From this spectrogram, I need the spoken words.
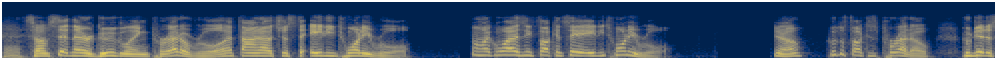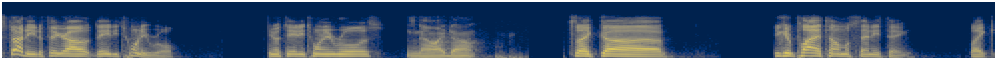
Hmm. So I'm sitting there googling Pareto rule. I found out it's just the 80-20 rule. I'm like, why does he fucking say 80-20 rule? You know, who the fuck is Pareto? Who did a study to figure out the 80-20 rule? You know what the 80 20 rule is? No, I don't. It's like uh, you can apply it to almost anything. Like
